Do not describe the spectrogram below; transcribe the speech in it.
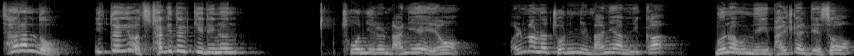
사람도 이 땅에 와서 자기들끼리는 좋은 일을 많이 해요. 얼마나 좋은 일 많이 합니까? 문화 문명이 발달돼서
